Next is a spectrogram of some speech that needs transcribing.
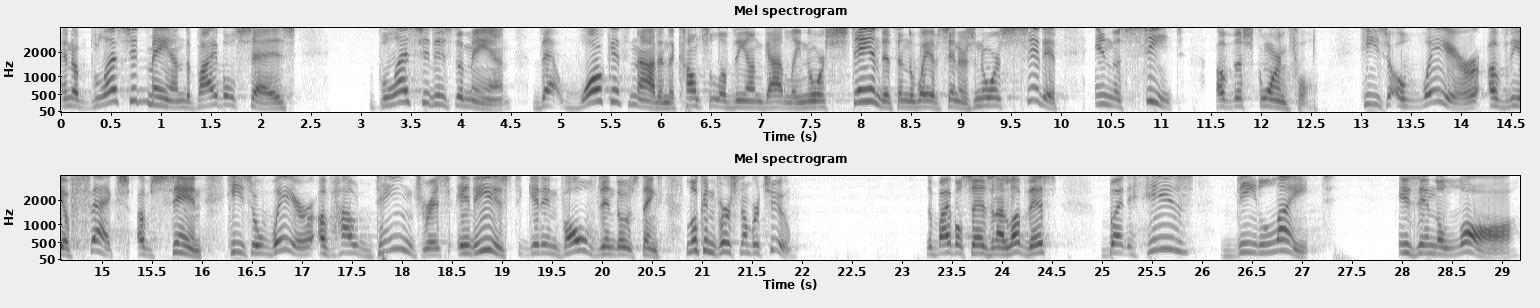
And a blessed man, the Bible says, Blessed is the man that walketh not in the counsel of the ungodly, nor standeth in the way of sinners, nor sitteth in the seat of the scornful. He's aware of the effects of sin. He's aware of how dangerous it is to get involved in those things. Look in verse number two. The Bible says, and I love this, but his delight is in the law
